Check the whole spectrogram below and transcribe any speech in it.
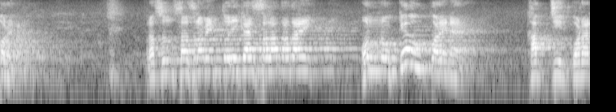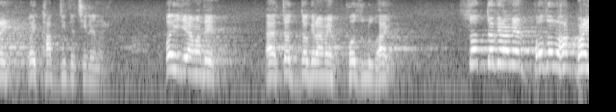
পড়ে না। রাসুল সাল্লামের তরিকায় সালাত আদায় অন্য কেউ করে না। খাবজির বর্ডারে, ওই খাবজিতে ছিলেন উনি। ওই যে আমাদের চোদ্দ গ্রামের ফজলু ভাই। চোদ্দ গ্রামের ফজল হক ভাই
